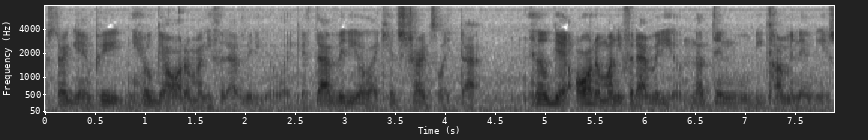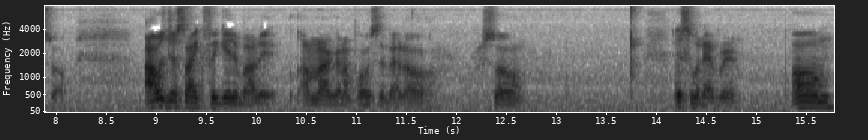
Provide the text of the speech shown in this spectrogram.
start getting paid, he'll get all the money for that video. Like if that video like hits charts like that, he'll get all the money for that video. Nothing will be coming at me. So I was just like, forget about it. I'm not gonna post it at all. So it's whatever. Um.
